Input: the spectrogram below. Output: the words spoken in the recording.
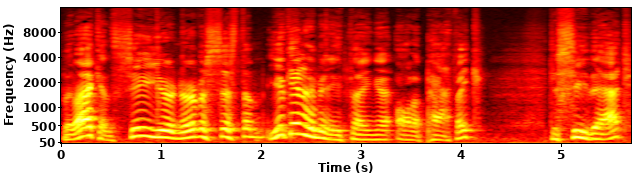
but I can see your nervous system. You can't have anything allopathic to see that.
